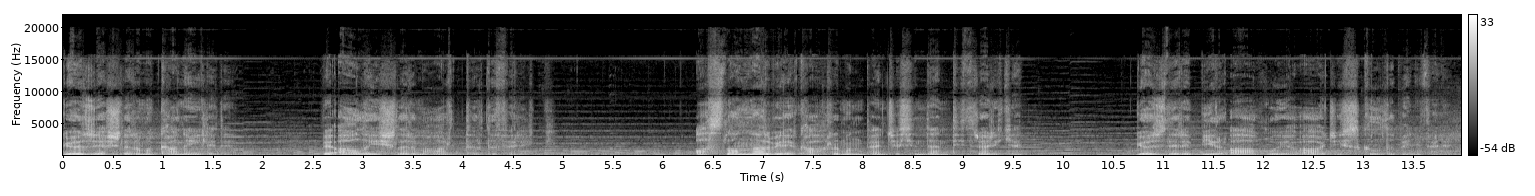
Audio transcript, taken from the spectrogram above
Gözyaşlarımı kan eyledi ve ağlayışlarımı arttırdı felek. Aslanlar bile kahrımın pençesinden titrer iken, gözleri bir ahuya aciz kıldı beni felek.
